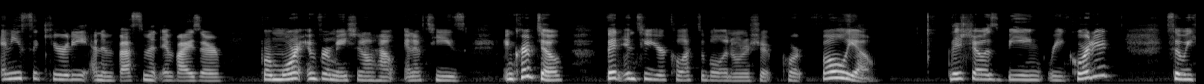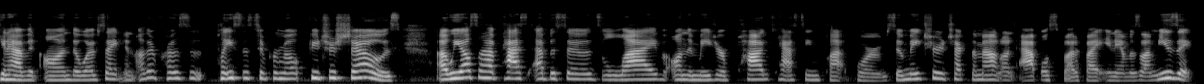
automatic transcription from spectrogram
any security and investment advisor for more information on how NFTs and crypto fit into your collectible and ownership portfolio. This show is being recorded so we can have it on the website and other places to promote future shows. Uh, we also have past episodes live on the major podcasting platforms, so make sure to check them out on Apple, Spotify, and Amazon Music.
